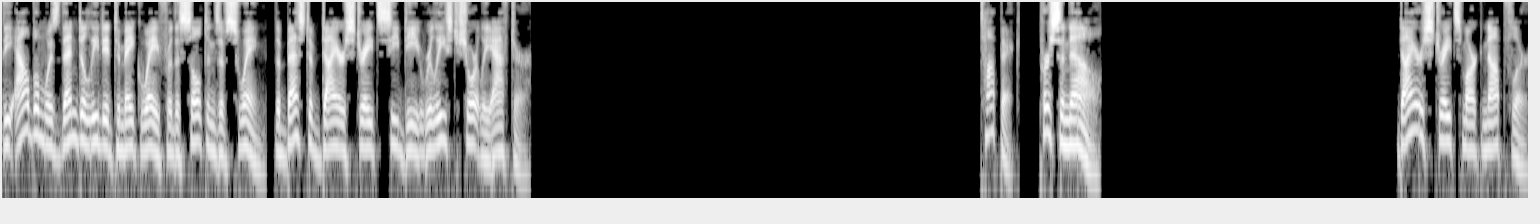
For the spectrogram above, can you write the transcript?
The album was then deleted to make way for the Sultans of Swing, the Best of Dire Straits CD released shortly after. Personnel. Dire Straits Mark Knopfler,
